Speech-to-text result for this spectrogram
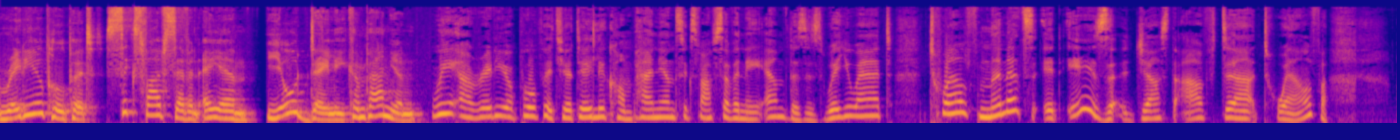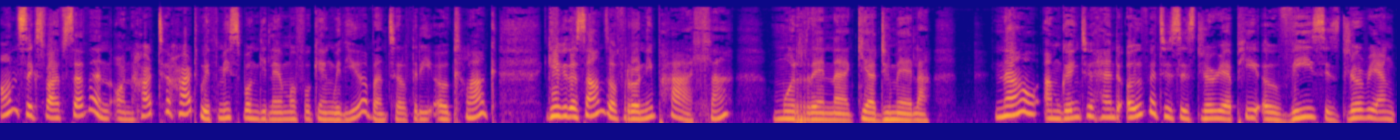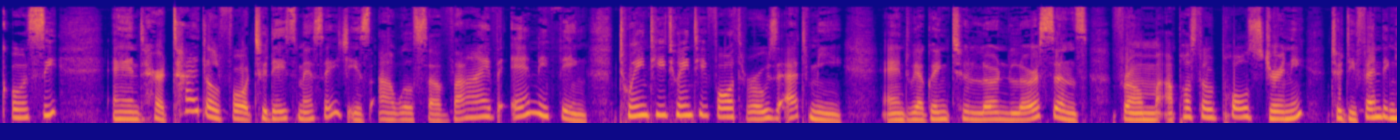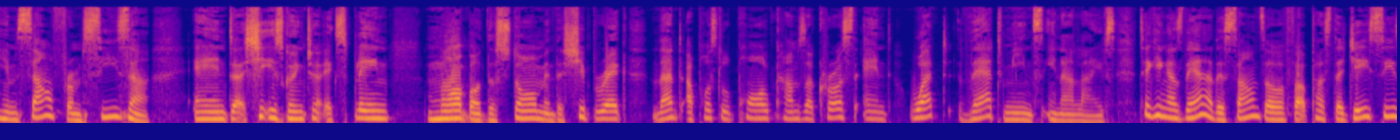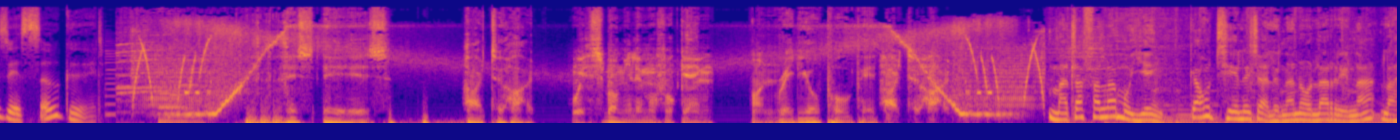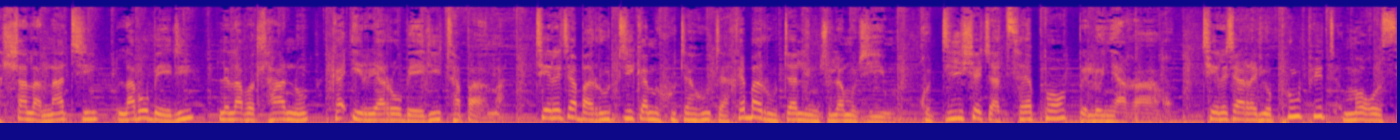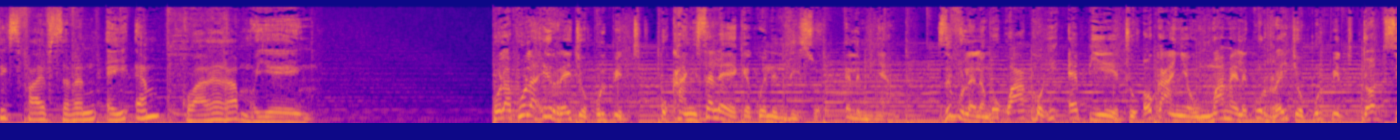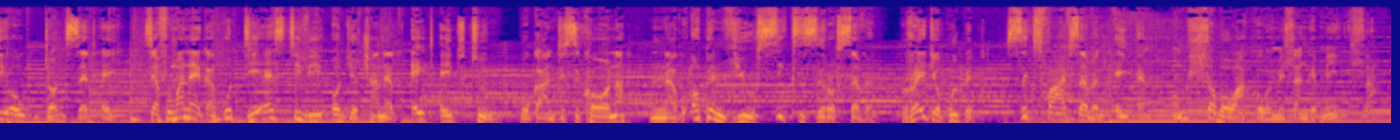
Radio Pulpit, 657 AM, your daily companion. We are Radio Pulpit, your daily companion, 657 AM. This is where you at. 12 minutes. It is just after 12. On 657 on Heart to Heart with Miss Bongile Mofokeng with you up until 3 o'clock. Give you the sounds of Roni Pahla, Morena Kiadumela. Now I'm going to hand over to Sis Gloria POV, Sis Gloria Nkosi. And her title for today's message is I Will Survive Anything 2024 Throws at Me. And we are going to learn lessons from Apostle Paul's journey to defending himself from Caesar. And uh, she is going to explain more about the storm and the shipwreck that Apostle Paul comes across and what that means in our lives. Taking us there, the sounds of uh, Pastor J. Is so good. This is Heart to Heart with Sibongile Mofokeng on Radio Pulpit. Heart to Heart. matlafala moyeng ka go theeletša lenaneo la rena la hlala nathi la bobedi le la bohlano ka iri ya robedi thapama theeletša baruti ka mehutahuta ge ba ruta lentšu la modimo go tiišetša tshepo pelong ya gago theeletša radio pulpit mo go 657 am go agega moyeng phulaphula iradio pulpit ukhanyiseleke kweli lizwe elimnyama zivulele ngokwakho i-app yethu okanye umamele kuradio pulpit co za siyafumaneka ku-dstv audio channel 882 ukanti sikhona naku-open view 607 radio pulpit 657 am umhlobo wakho wemihla ngemihla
